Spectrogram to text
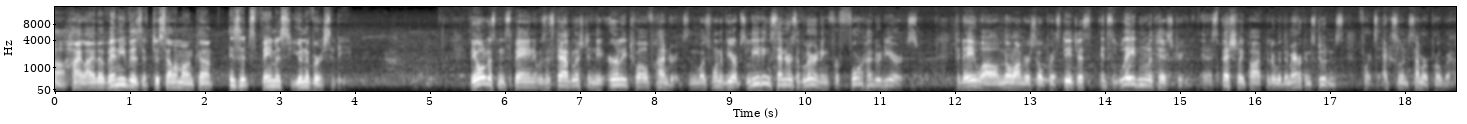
A highlight of any visit to Salamanca is its famous university, the oldest in Spain, it was established in the early 1200s and was one of Europe's leading centers of learning for 400 years. Today, while no longer so prestigious, it's laden with history and especially popular with American students for its excellent summer program.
